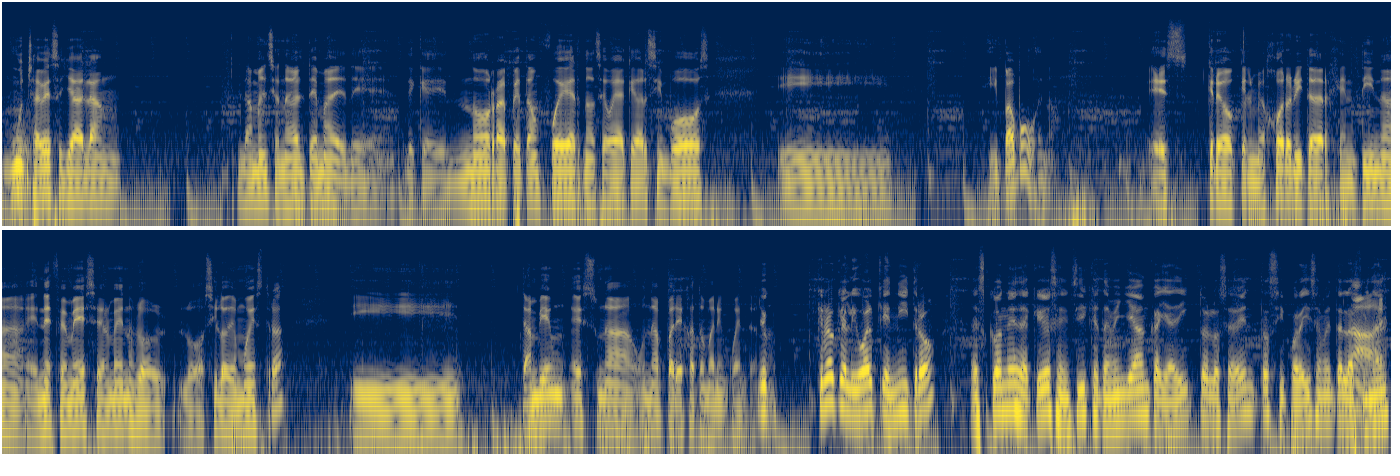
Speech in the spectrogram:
muchas veces ya le han, le han mencionado el tema de, de- que no rapee tan fuerte, no se vaya a quedar sin voz. Y, y Papo, bueno, es creo que el mejor ahorita de Argentina en FMS al menos lo, lo- así lo demuestra. Y también es una, una pareja a tomar en cuenta. ¿no? Creo que al igual que Nitro, Scone es de aquellos en sí que también llegan calladitos a los eventos y por ahí se mete a la no, final.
